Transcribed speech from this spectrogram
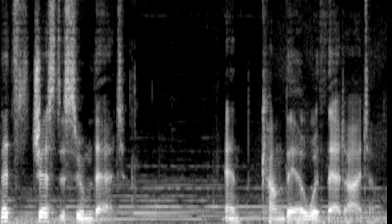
Let's just assume that and come there with that item.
